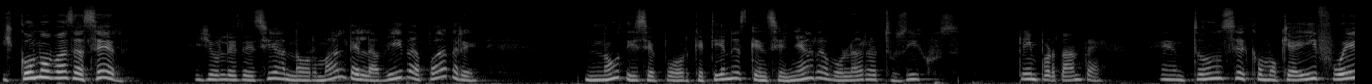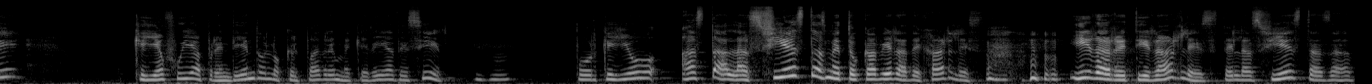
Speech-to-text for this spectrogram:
¿Y cómo vas a hacer? Y yo le decía, normal de la vida, padre. No, dice, porque tienes que enseñar a volar a tus hijos. Qué importante. Entonces, como que ahí fue que ya fui aprendiendo lo que el padre me quería decir. Porque yo hasta las fiestas me tocaba ir a dejarles, ir a retirarles de las fiestas, a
